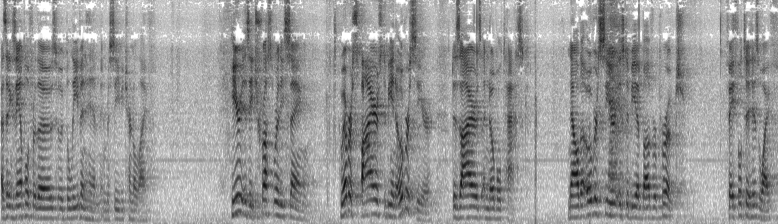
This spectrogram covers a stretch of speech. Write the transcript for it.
as an example for those who would believe in him and receive eternal life. Here is a trustworthy saying Whoever aspires to be an overseer desires a noble task. Now, the overseer is to be above reproach faithful to his wife,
